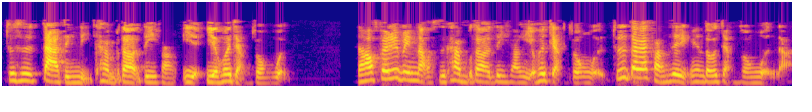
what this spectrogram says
就是大经理看不到的地方也也会讲中文。然后菲律宾老师看不到的地方也会讲中文，就是大概房间里面都讲中文的啊、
